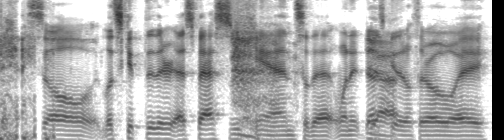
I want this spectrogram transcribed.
so let's get there as fast as we can so that when it does Yeah. get a throwaway,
